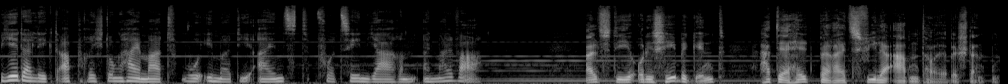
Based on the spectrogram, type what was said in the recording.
Jeder legt ab Richtung Heimat, wo immer die einst vor zehn Jahren einmal war. Als die Odyssee beginnt, hat der Held bereits viele Abenteuer bestanden.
